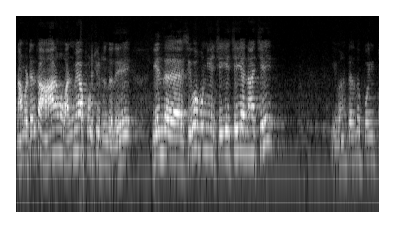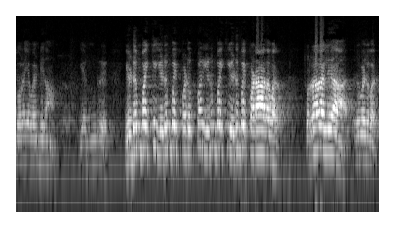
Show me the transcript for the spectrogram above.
நம்மகிட்ட இருக்க ஆணவம் வன்மையா பிடிச்சிட்டு இருந்தது. இந்த சிவபுண்ணியம் செய்ய செய்ய என்னாச்சு? இவன்கிட்ட இருந்து போய் துளைய வேண்டிதான். என்று. இடும்பைக்கு இடும்பை படுப்பர் இடும்பைக்கு இடும்பைப்படாதவர் சொல்றாரா இல்லையா? திருவள்ளுவர்.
